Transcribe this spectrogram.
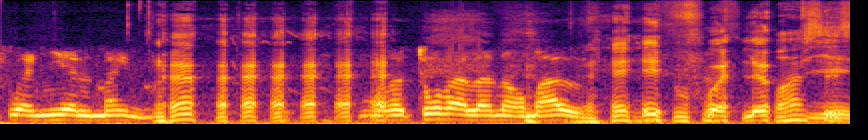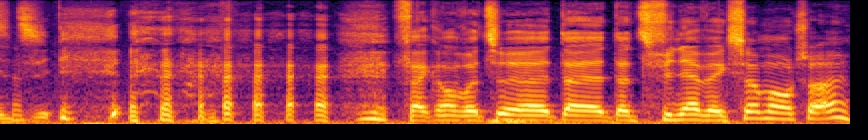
soigner elle-même. on retourne à la normale. Et voilà, Ouais, bien dit. fait qu'on va-tu. euh, t'as- T'as-tu fini avec ça, mon cher?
